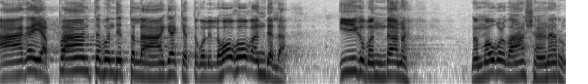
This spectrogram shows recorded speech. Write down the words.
ಆಗ ಯಪ್ಪ ಅಂತ ಬಂದಿತ್ತಲ್ಲ ಆಗ್ಯಾಕೆ ಕೆತ್ತಗೋಲಿಲ್ಲ ಹೋಗಿ ಹೋಗಿ ಅಂದೆಲ್ಲ. ಈಗ ಬಂದಾನ. ನಮ್ಮವುಗಳು ಭಾಳ ಶಾಣರು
